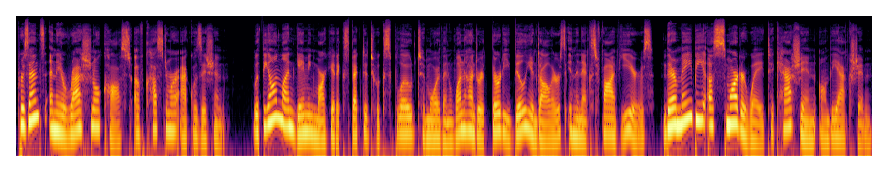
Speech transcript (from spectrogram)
presents an irrational cost of customer acquisition. With the online gaming market expected to explode to more than $130 billion in the next five years, there may be a smarter way to cash in on the action.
